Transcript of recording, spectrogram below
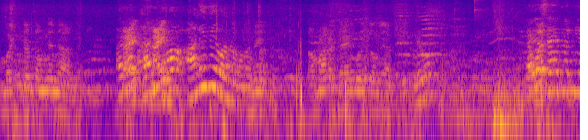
મસ્ટર તમને ના આવે. ખાલી દેવાનો અમારા સાહેબ હોય તો અમે આપીએ સાહેબ નથી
